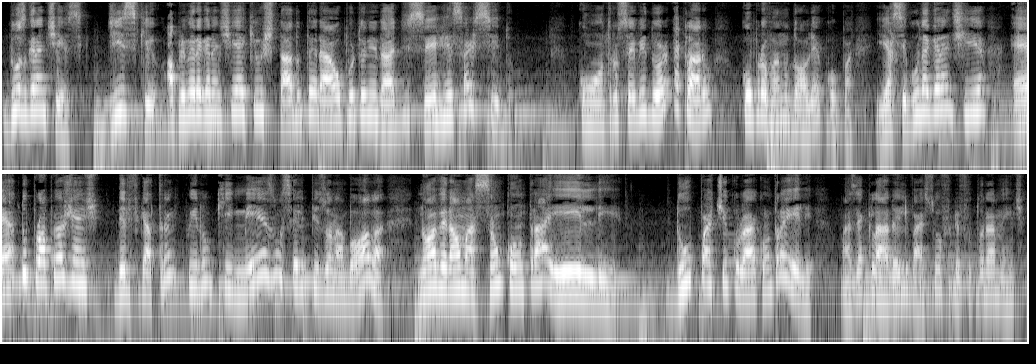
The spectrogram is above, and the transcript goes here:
Duas garantias. Diz que a primeira garantia é que o Estado terá a oportunidade de ser ressarcido contra o servidor, é claro, comprovando o dolo e a culpa. E a segunda garantia é do próprio agente, dele ficar tranquilo que mesmo se ele pisou na bola, não haverá uma ação contra ele, do particular contra ele. Mas é claro, ele vai sofrer futuramente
